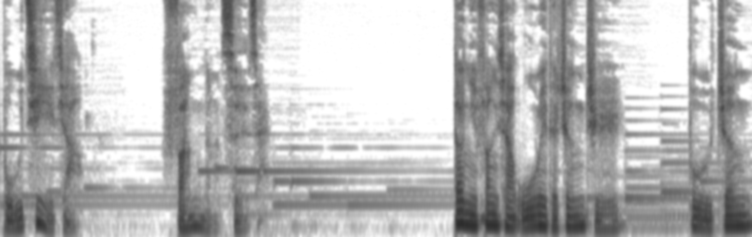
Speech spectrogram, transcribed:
不计较，方能自在。当你放下无谓的争执，不争，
